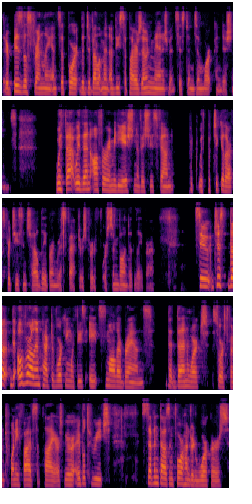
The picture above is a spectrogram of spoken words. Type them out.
that are business friendly and support the development of these suppliers' own management systems and work conditions. With that, we then offer remediation of issues found with particular expertise in child labor and risk factors for forced and bonded labor. So just the, the overall impact of working with these eight smaller brands that then worked sourced from 25 suppliers, we were able to reach 7,400 workers,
